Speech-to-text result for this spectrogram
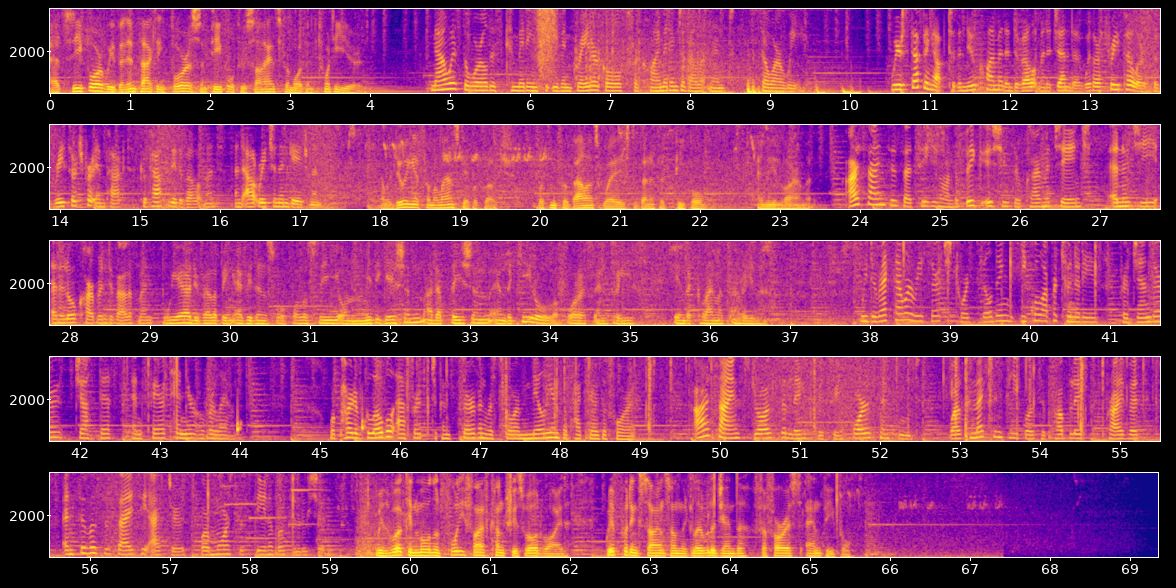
At CIFOR, we've been impacting forests and people through science for more than 20 years. Now as the world is committing to even greater goals for climate and development, so are we. We're stepping up to the new climate and development agenda with our three pillars of research for impact, capacity development, and outreach and engagement. And we're doing it from a landscape approach, looking for balanced ways to benefit people and the environment. Our scientists are taking on the big issues of climate change, energy, and low carbon development. We are developing evidence for policy on mitigation, adaptation, and the key role of forests and trees in the climate arena. We direct our research towards building equal opportunities for gender, justice, and fair tenure over land. We're part of global efforts to conserve and restore millions of hectares of forest. Our science draws the links between forests and food, while connecting people to public, private, and civil society actors for more sustainable solutions. With work in more than 45 countries worldwide, we're putting science on the global agenda for forests and people.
